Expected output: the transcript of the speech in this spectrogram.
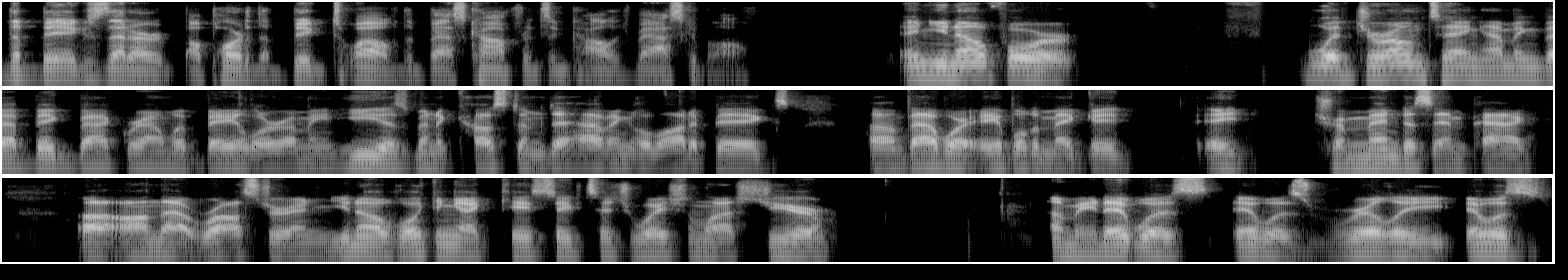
the bigs that are a part of the Big 12, the best conference in college basketball. And you know, for with Jerome Tang having that big background with Baylor, I mean, he has been accustomed to having a lot of bigs um, that were able to make a a tremendous impact uh, on that roster. And you know, looking at K State's situation last year, I mean, it was it was really it was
